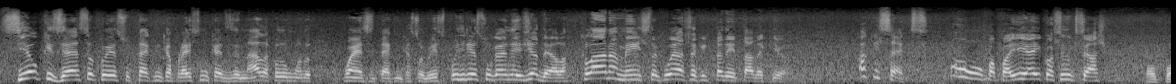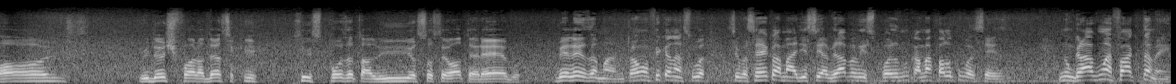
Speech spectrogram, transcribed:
se eu quisesse, eu conheço técnica para isso, não quer dizer nada, todo mundo conhece técnica sobre isso, poderia sugar a energia dela. Claramente, com essa aqui que está deitada aqui, ó. Olha que sexy. Ô, oh, papai, e aí, Cocinho, o que você acha? Rapaz, me deixe fora dessa que sua esposa tá ali, eu sou seu alter ego. Beleza, mano. Então fica na sua. Se você reclamar disso e avisar pra minha esposa, eu nunca mais falo com vocês. Não gravo uma faca também.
